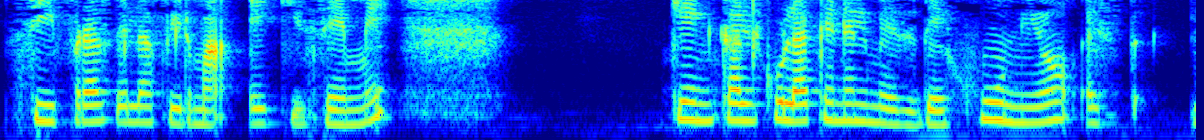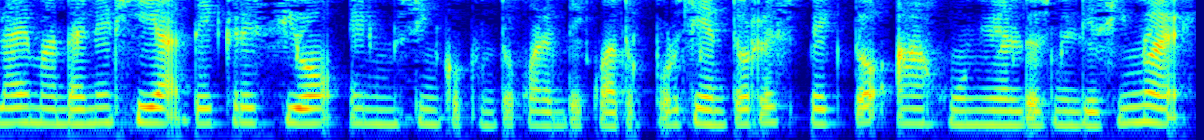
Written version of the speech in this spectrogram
cifras de la firma XM, quien calcula que en el mes de junio la demanda de energía decreció en un 5.44% respecto a junio del 2019.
